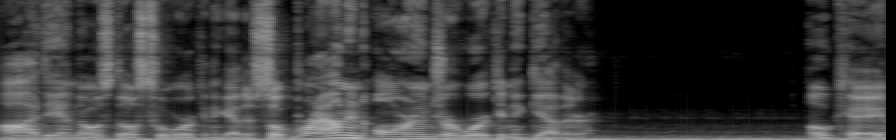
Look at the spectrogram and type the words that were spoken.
Ah, damn, those those two are working together. So brown and orange are working together. Okay.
